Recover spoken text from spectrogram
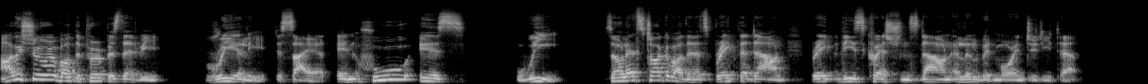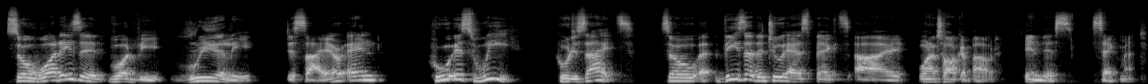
are we sure about the purpose that we really desired? And who is we? So let's talk about that. Let's break that down, break these questions down a little bit more into detail. So, what is it what we really desire, and who is we? Who decides? So, uh, these are the two aspects I want to talk about in this segment.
